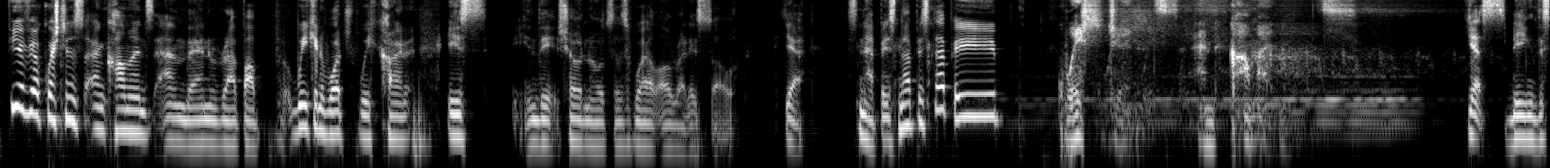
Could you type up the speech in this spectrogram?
a few of your questions and comments and then wrap up. We can watch week kind of is in the show notes as well already. So yeah. Snappy, snappy, snappy. questions and comments. Yes, being the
